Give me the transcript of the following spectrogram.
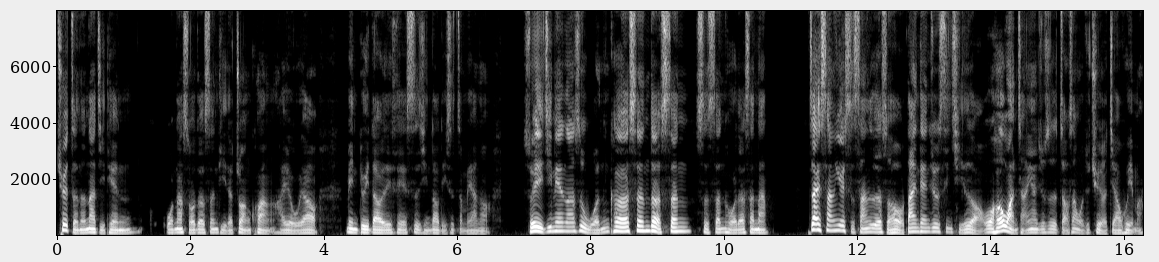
确诊的那几天，我那时候的身体的状况，还有我要面对到一些事情到底是怎么样哦。所以今天呢是文科生的生，是生活的生啊。在三月十三日的时候，当天就是星期日哦，我和往常一样，就是早上我就去了教会嘛。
